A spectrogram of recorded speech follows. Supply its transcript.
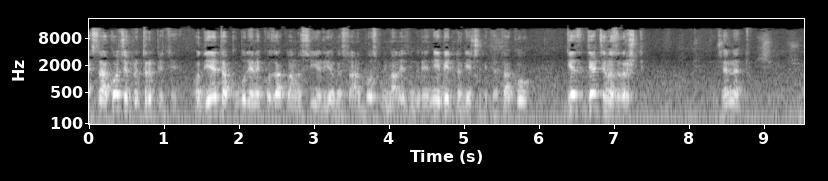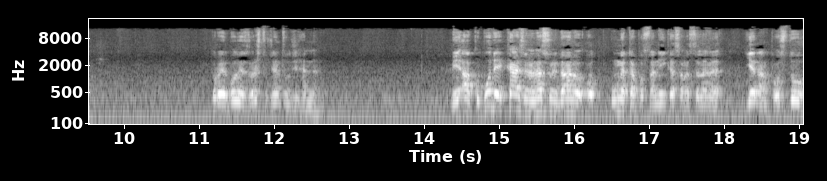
E sada, ko će pretrpiti? Od djeta, ako bude neko zaklano Sirije, Siriji, Afganistanu, Bosni, Malezim, Grijez, nije bitno gdje će biti, tako? Gdje, gdje će ono završiti? U džennetu. Dobro je bolje završiti u džennetu ili džihennemu. Mi, ako bude kaženo na naslovni dan od umeta poslanika sa naseleme 1%,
